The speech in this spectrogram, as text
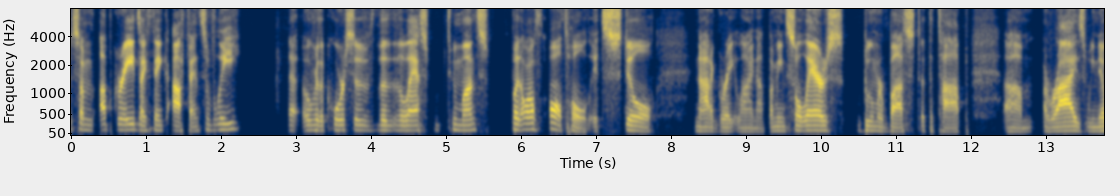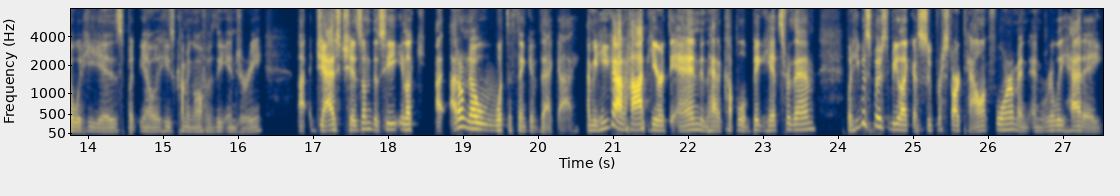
some upgrades, I think, offensively uh, over the course of the, the last two months. But all all told, it's still not a great lineup. I mean, Soler's boomer bust at the top. Um, Arraez, we know what he is, but you know he's coming off of the injury. Uh, Jazz Chisholm, does he look? I, I don't know what to think of that guy. I mean, he got hot here at the end and had a couple of big hits for them, but he was supposed to be like a superstar talent for him and, and really had a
